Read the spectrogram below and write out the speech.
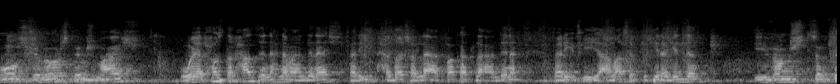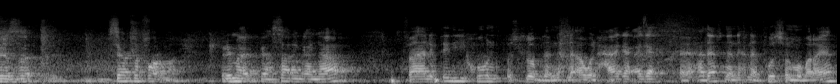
11 jogadores, temos mais. ولحسن الحظ إن إحنا ما عندناش فريق 11 لاعب فقط لا عندنا فريق فيه عناصر كثيره جدا. فهنبتدي يكون أسلوبنا إن إحنا أول حاجة حاجة آه، هدفنا إن إحنا نفوز في المباريات.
